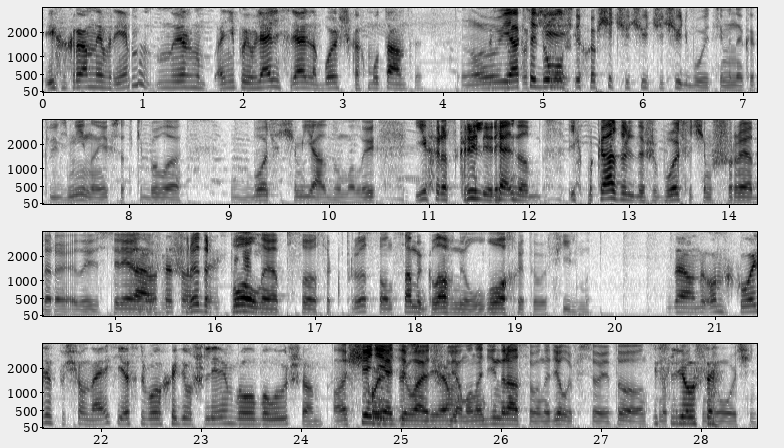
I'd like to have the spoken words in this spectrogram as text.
их экранное время, ну, наверное, они появлялись реально больше как мутанты. Ну, я, кстати, вообще... думал, что их вообще чуть-чуть-чуть будет именно как людьми, но их все-таки было больше, чем я думал. И их раскрыли реально, их показывали даже больше, чем Шредера. То есть реально, да, вот Шредер это, полный они... обсосок. Просто он самый главный лох этого фильма. Да, он, он ходит, причем, знаете, если бы он ходил в шлеме, было бы лучше. Он, он вообще не одевает шлем. шлем. Он один раз его надел и все, и то он и слился. не очень.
